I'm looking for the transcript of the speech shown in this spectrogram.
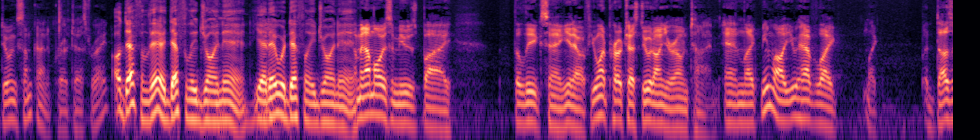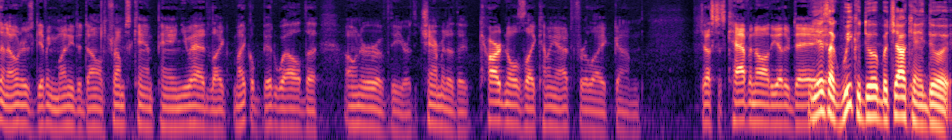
doing some kind of protest, right? Oh, definitely, they definitely join in. Yeah, they would definitely join in. I mean, I'm always amused by the league saying, you know, if you want to protest, do it on your own time. And like, meanwhile, you have like like a dozen owners giving money to Donald Trump's campaign. You had like Michael Bidwill, the owner of the or the chairman of the Cardinals, like coming out for like um, Justice Kavanaugh the other day. yeah, it's like we could do it, but y'all can't do it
